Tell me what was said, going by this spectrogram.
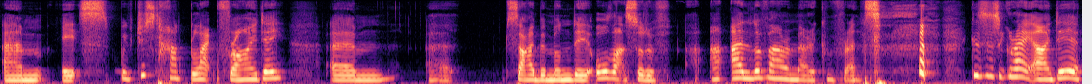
um, it's we've just had Black Friday, um, uh, Cyber Monday, all that sort of. I, I love our American friends because it's a great idea.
